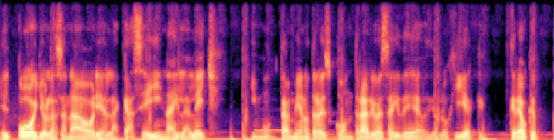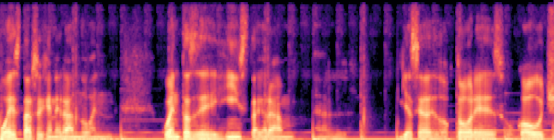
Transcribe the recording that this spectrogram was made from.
El pollo, la zanahoria, la caseína y la leche. Y también otra vez contrario a esa idea o ideología que creo que puede estarse generando en cuentas de Instagram, ya sea de doctores o coach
